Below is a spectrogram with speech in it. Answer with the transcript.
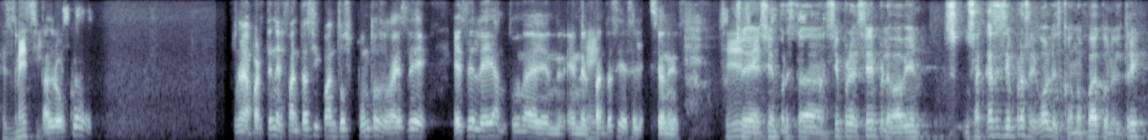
Es Messi. está loco. Bueno, Aparte en el fantasy, ¿cuántos puntos? O sea, es de, es de ley Antuna en, en el Sí. fantasy de selecciones. Sí, Sí, sí. siempre está, siempre, siempre le va bien. O sea, casi siempre hace goles cuando juega con el Tri.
